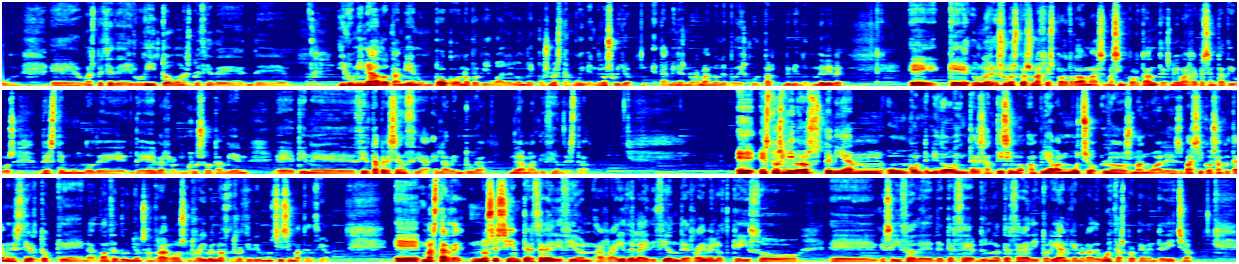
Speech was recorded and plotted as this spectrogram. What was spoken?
eh, una especie de erudito, una especie de, iluminado también un poco, ¿no? Porque igual el hombre pues no está muy bien de lo suyo, que también es normal, no le podéis culpar, viviendo donde vive. Eh, que es uno de los personajes, por otro lado, más, más importantes ¿no? y más representativos de este mundo de, de. Incluso también tiene cierta presencia en la aventura de la maldición de Strad. Eh, estos libros tenían un contenido interesantísimo, ampliaban mucho los manuales básicos, aunque también es cierto que en Advanced Dungeons and Dragons Ravenloft recibió muchísima atención. Eh, más tarde, no sé si en tercera edición, a raíz de la edición de Ravenloft que hizo. Eh, que se hizo de, una tercera editorial, que no era de Wizards propiamente dicho,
